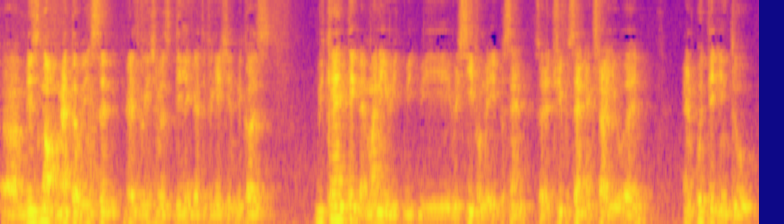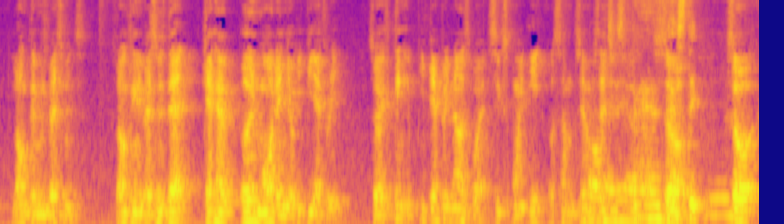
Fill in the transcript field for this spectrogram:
um, this is not a matter of instant gratification versus delayed gratification because we can take that money we, we, we receive from the 8%, so the 3% extra you earn, and put it into long term investments. Long term investments that can have earn more than your EPF rate. So I think EPF rate now is what, 6.8 or some 7%? Oh, yeah, yeah. Fantastic. So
